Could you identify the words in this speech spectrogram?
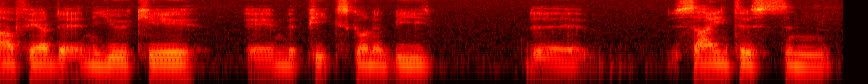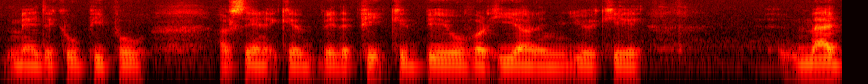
I've heard it in the UK, um, the peak's going to be the scientists and medical people are saying it could be the peak could be over here in UK mid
